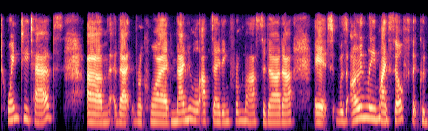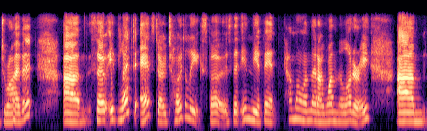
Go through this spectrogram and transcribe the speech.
20 tabs um, that required manual updating from master data. It was only myself that could drive it. Um, so it left Ansto totally exposed that in the event, come on, that I won the lottery, um,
